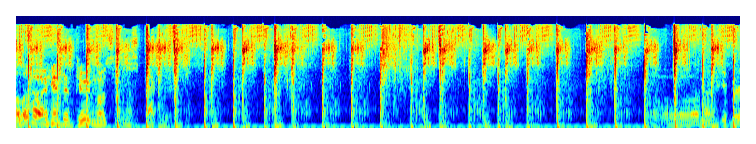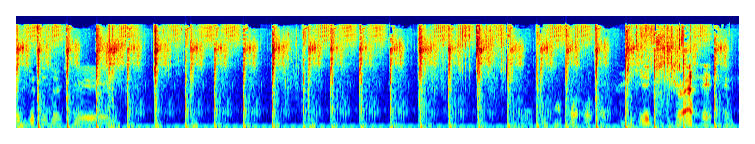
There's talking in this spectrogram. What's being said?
I love how I end up doing most of this backwards. Oh, I'm to get birds to get this XP. it's trying.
